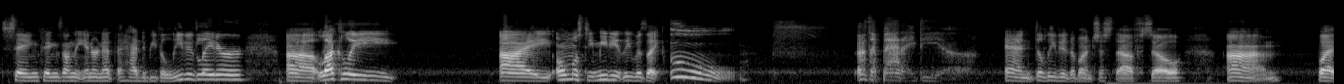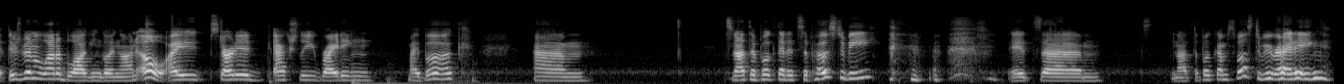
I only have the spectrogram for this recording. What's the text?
saying things on the internet that had to be deleted later. Uh, luckily, I almost immediately was like, ooh, that's a bad idea, and deleted a bunch of stuff. So um, but there's been a lot of blogging going on. Oh, I started actually writing my book. Um, it's not the book that it's supposed to be. it's um, not the book I'm supposed to be writing,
